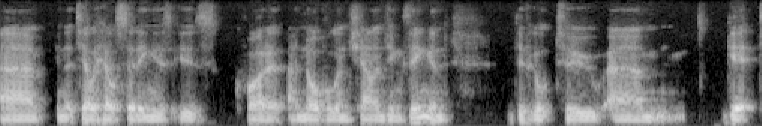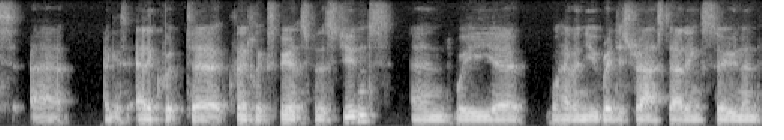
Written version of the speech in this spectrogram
um, in a telehealth setting is is quite a, a, novel and challenging thing, and difficult to um, get, uh, I guess, adequate uh, clinical experience for the students. And we uh, will have a new registrar starting soon, and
